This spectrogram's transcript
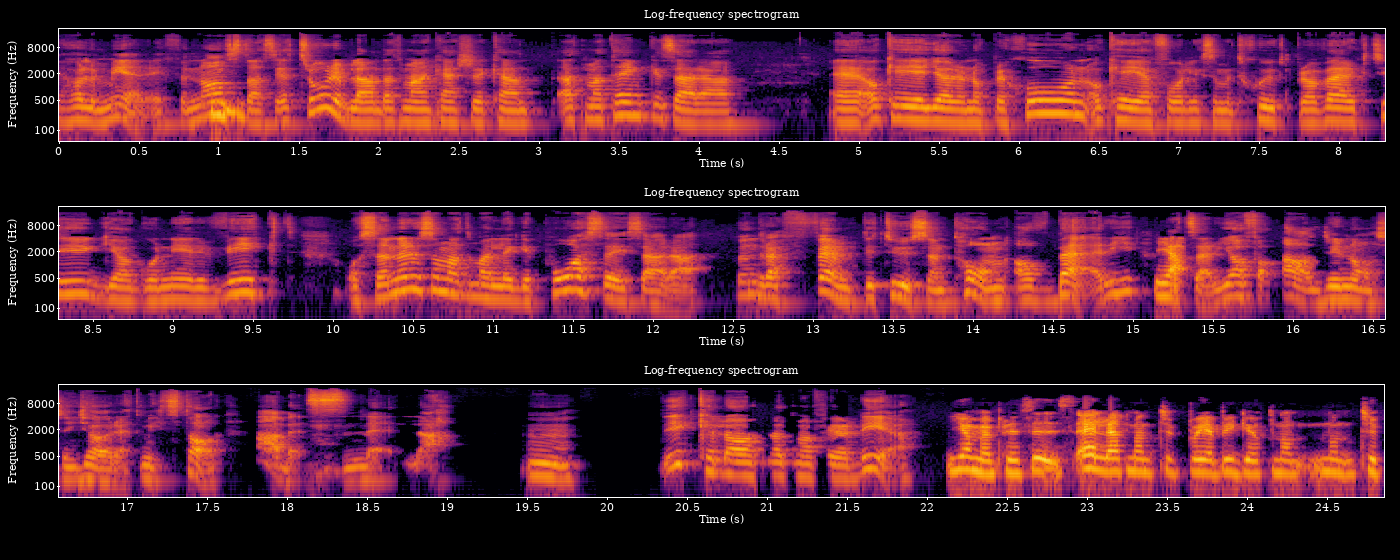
Jag håller med dig. Mm. För någonstans, jag tror ibland att man kanske kan, att man tänker så här. Eh, Okej jag gör en operation, okej jag får liksom ett sjukt bra verktyg, jag går ner i vikt. Och sen är det som att man lägger på sig så här 150 000 ton av berg. Ja. Att så här, jag får aldrig någonsin göra ett misstag. Ja men snälla. Mm. Det är klart att man får göra det. Ja men precis. Eller att man typ börjar bygga upp någon, någon typ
